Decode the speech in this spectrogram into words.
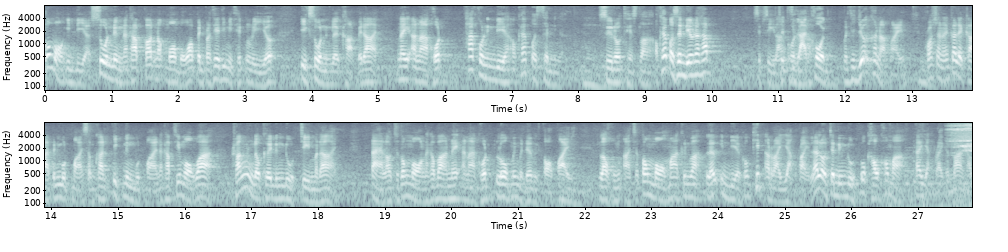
ก็มองอินเดียส่วนหนึ่งนะครับก็มองบอกว่าเป็นประเทศที่มีเทคโนโลยีเยอะ อีกส่วนหนึ่งเลยขาดไม่ได้ ในอนาคตถ้าคนอินเดียเอาแค่เปอร์เซ็นต์หนึ่งอะซื้อรถเทสลาเอาแค่เปอร์เซ็นต์เดียวนะครับ 14 ล้านคน14ล้านคน มันจะเยอะขนาดไหน เพราะฉะนั้นก็เลยกลายเป็นหมุดหมายสำคัญอีกหนึ่งหมุดหมายนะครับที่มองว่าครั้งหนึ่งเราเคยดึงดูดจีนมาได้ แต่เราจะต้องมองนะครับว่าในอนาคตโลกไม่เหมือนเดิมอีกต่อไป เราคงอาจจะต้องมองมากขึ้นว่า แล้วอินเดียเขาคิดอะไรอย่างไร และเราจะดึงดูดพวกเขาเข้ามาได้อย่างไรกันบ้างครับ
